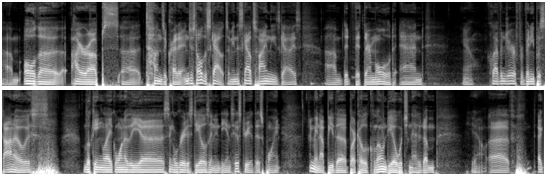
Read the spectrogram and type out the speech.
um, all the higher ups, uh, tons of credit, and just all the scouts. I mean, the scouts find these guys um, that fit their mold, and you know, Clevinger for Vinnie Pestano is looking like one of the uh, single greatest deals in Indians history at this point. It may not be the Bartolo Colon deal, which netted him, you know, uh, a,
